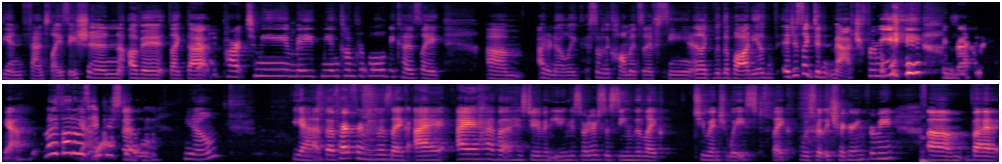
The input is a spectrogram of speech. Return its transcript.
the infantilization of it. Like that yeah. part to me made me uncomfortable because like um i don't know like some of the comments that i've seen and like with the body it just like didn't match for me exactly yeah but i thought it was yeah. interesting you know yeah the part for me was like i i have a history of an eating disorder so seeing the like two inch waist like was really triggering for me. Um but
